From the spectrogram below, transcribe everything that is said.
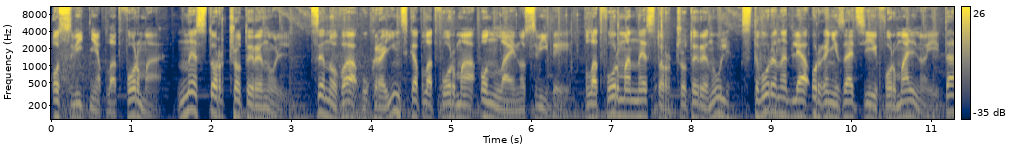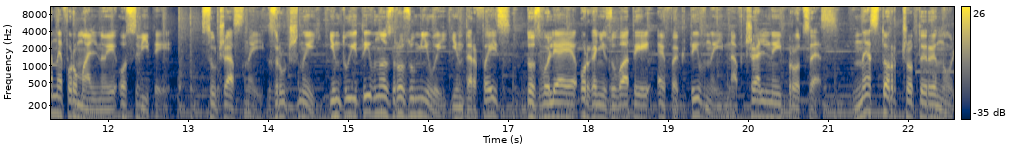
Освітня платформа Нестор 4.0. Це нова українська платформа онлайн-освіти. Платформа Нестор 4.0 створена для організації формальної та неформальної освіти. Сучасний, зручний, інтуїтивно зрозумілий інтерфейс дозволяє організувати ефективний навчальний процес. Нестор 4.0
